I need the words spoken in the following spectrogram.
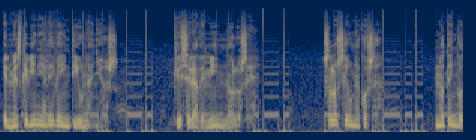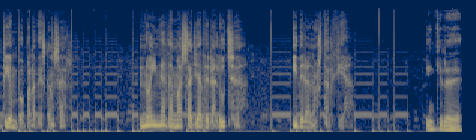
El mes que viene haré 21 años. ¿Qué será de mí? No lo sé. Solo sé una cosa. No tengo tiempo para descansar. No hay nada más allá de la lucha y de la nostalgia. ¿Quién quiere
